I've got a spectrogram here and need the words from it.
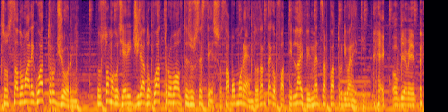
Sono stato male 4 giorni. Lo stomaco si è rigirato 4 volte su se stesso. Stavo morendo, tant'è che ho fatto il live in mezzo a 4 divanetti. Ecco, ovviamente.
